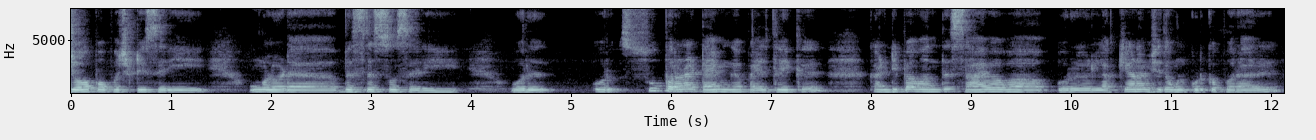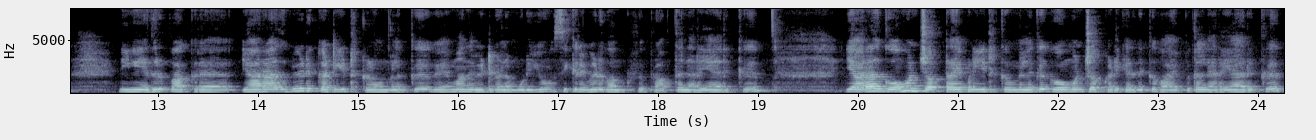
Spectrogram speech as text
ஜாப் ஆப்பர்ச்சுனிட்டியும் சரி உங்களோட பிஸ்னஸும் சரி ஒரு ஒரு சூப்பரான டைமுங்க பைல் கண்டிப்பாக வந்து சாய்பாபா ஒரு லக்கியான விஷயத்தை உங்களுக்கு கொடுக்க போகிறாரு நீங்கள் எதிர்பார்க்குற யாராவது வீடு கட்டிக்கிட்டு இருக்கிறவங்களுக்கு வேகமாக அந்த வீட்டு வேலை முடியும். சீக்கிரம் வீடு வாங்க பிராப்தம் நிறையா இருக்குது யாராவது கவர்மெண்ட் ஜாப் ட்ரை பண்ணிகிட்டு இருக்கவங்களுக்கு கவர்மெண்ட் ஜாப் கிடைக்கிறதுக்கு வாய்ப்புகள் நிறையா இருக்குது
